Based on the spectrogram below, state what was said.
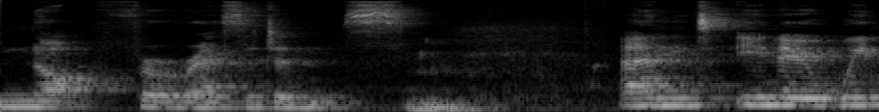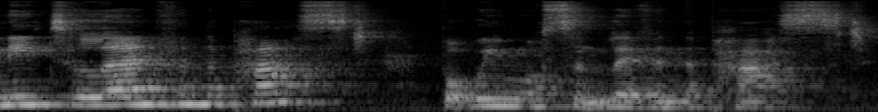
not for residence mm. and you know, we need to learn from the past, but we mustn't live in the past.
